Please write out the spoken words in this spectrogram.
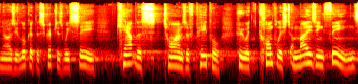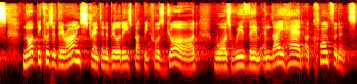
You know, as you look at the scriptures, we see countless times of people who accomplished amazing things, not because of their own strength and abilities, but because God was with them. And they had a confidence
